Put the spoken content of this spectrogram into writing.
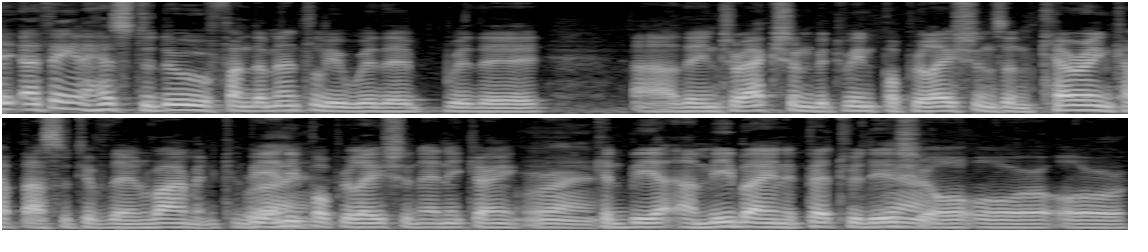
I- I think it has to do fundamentally with the, with the, uh, the interaction between populations and carrying capacity of the environment. It can be any population, any carrying. Right. can be amoeba in a petri dish Yeah. or, or, or,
